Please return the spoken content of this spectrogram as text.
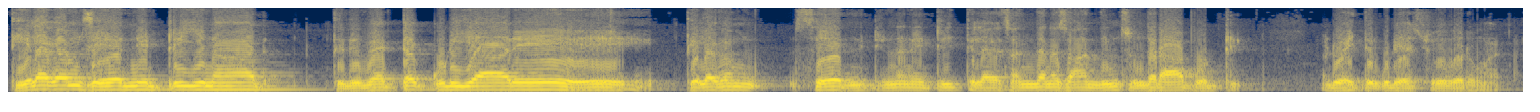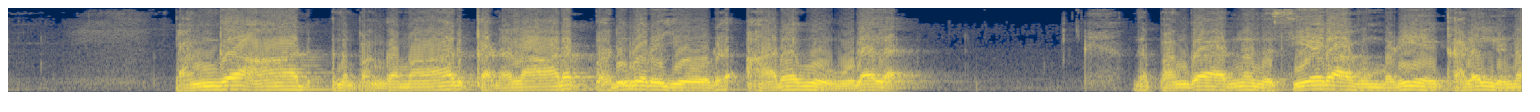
திலகம் சேர் நெற்றியினார் திருவேட்டக்குடியாரே. திலகம் சேர் நெற்றின நெற்றி திலக சந்தன சாந்தின் சுந்தரா போற்றி. அப்படி வைத்திருக்கூடிய சிவபெருமான். பங்க ஆர் அந்த பங்கமார் கடலார பருவரையோடு அரவு உடல. இந்த பங்காருன்னு அந்த சேராகும்படி கடல் என்ன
